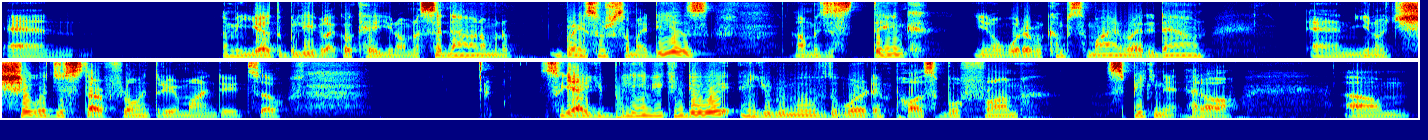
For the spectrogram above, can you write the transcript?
and i mean you have to believe like okay you know i'm gonna sit down i'm gonna brainstorm some ideas. I'm gonna just think, you know, whatever comes to mind, write it down, and you know, shit will just start flowing through your mind, dude. So, so yeah, you believe you can do it, and you remove the word impossible from speaking it at all. Um,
